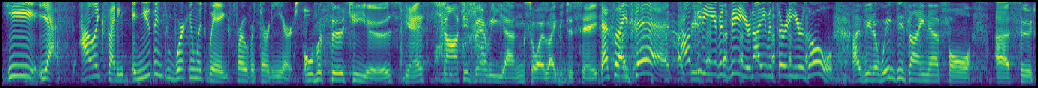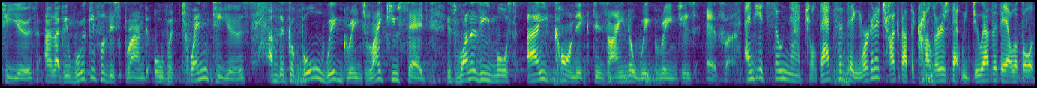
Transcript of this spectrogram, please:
He, yes, how exciting. And you've been working with wigs for over 30 years. Over 30 years, yes. Started very young, so I like to say. That's what I I've- said. I've How been- could he even be? You're not even 30 years old. I've been a wig designer for uh, 30 years, and I've been working for this brand over 20 years. And the Gabor wig range, like you said, is one of the most iconic designer wig ranges ever. And it's so natural. That's the thing. We're gonna talk about the colors that we do have available.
